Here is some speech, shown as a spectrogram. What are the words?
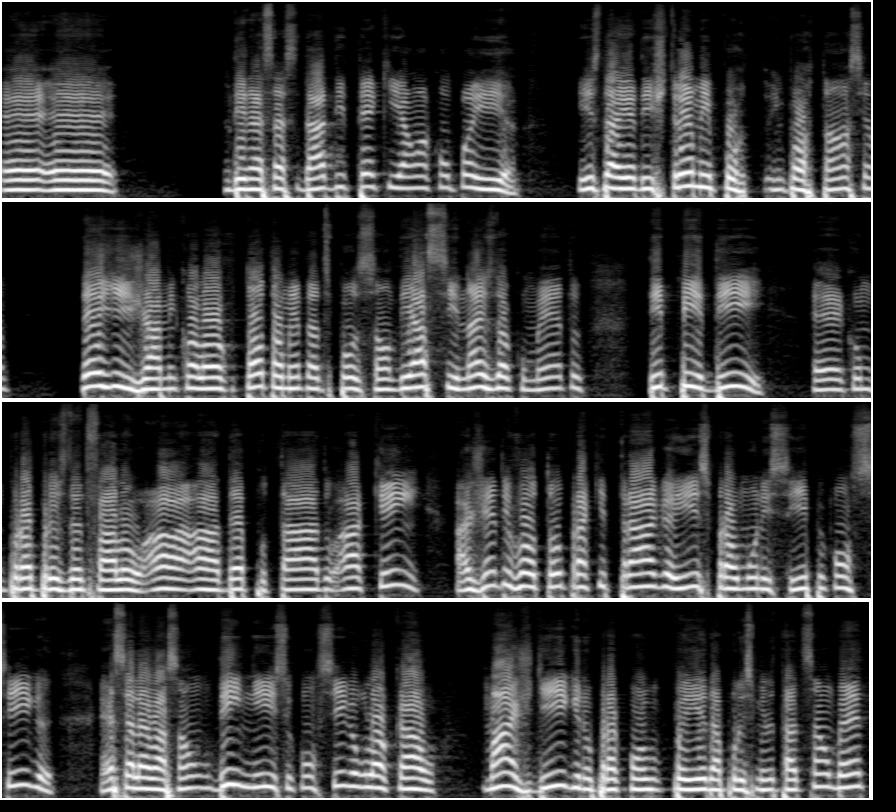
é, é, de necessidade de ter que ir a uma companhia. Isso daí é de extrema importância. Desde já me coloco totalmente à disposição de assinar esse documento, de pedir, é, como o próprio presidente falou, a, a deputado, a quem a gente votou para que traga isso para o município, consiga essa elevação de início, consiga o local mais digno para a companhia da Polícia Militar de São Bento,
